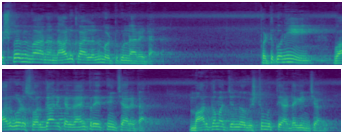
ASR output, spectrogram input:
పుష్ప విమానం నాలుగు కాళ్ళను పట్టుకున్నారట. పట్టుకొని వారు కూడా స్వర్గానికి వెళ్ళడానికి ప్రయత్నించారట. మార్గ మధ్యంలో విష్ణుమూర్తి అడ్డగించాడు.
